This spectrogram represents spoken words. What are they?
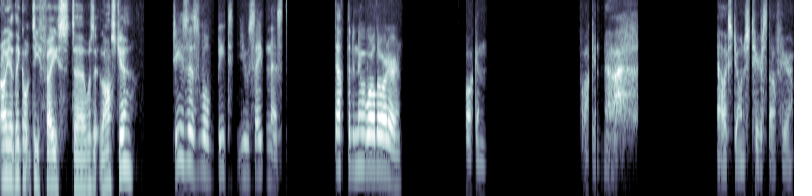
Oh yeah, they got defaced. Uh, was it last year? Jesus will beat you, Satanists. Death to the New World Order. Fucking. Fucking. Uh, Alex Jones tier stuff here.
